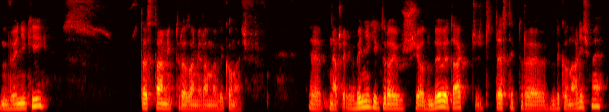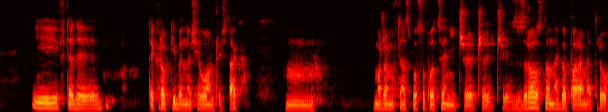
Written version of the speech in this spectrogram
wyniki z testami, które zamierzamy wykonać. E, inaczej, wyniki, które już się odbyły, tak, czy, czy testy, które wykonaliśmy, i wtedy te kropki będą się łączyć, tak. Mm, możemy w ten sposób ocenić, czy, czy, czy jest wzrost danego parametru,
